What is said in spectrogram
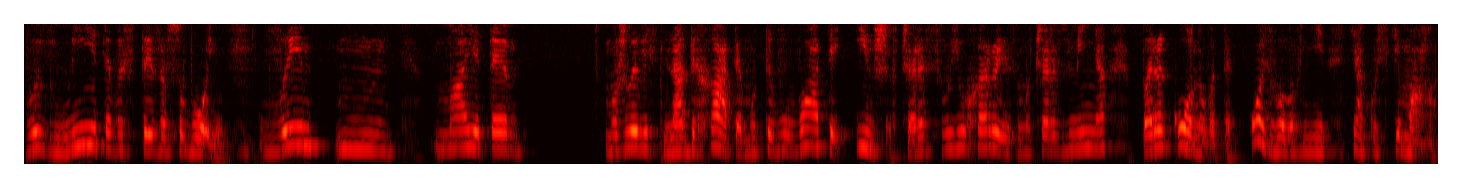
Ви вмієте вести за собою. Ви м, маєте можливість надихати, мотивувати інших через свою харизму, через вміння переконувати. Ось головні якості мага.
